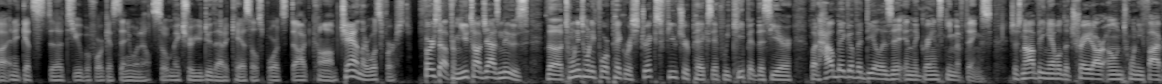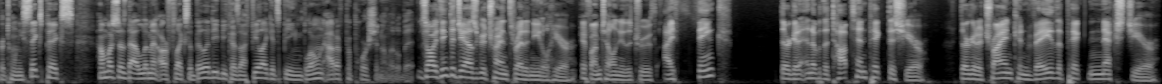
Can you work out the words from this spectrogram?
uh, and it gets uh, to you before it gets to anyone else. So make sure you do that at KSLSports.com. Chandler, what's first? First up from Utah Jazz News, the 2024 pick restricts future picks if we keep it this year, but how big of a deal is it in the grand scheme of things? Just not being able to trade our own 25 or 26 picks, how much does that limit our flexibility? Because I feel like it's being blown out of proportion a little bit. So I think the Jazz are going to try and thread a needle here, if I'm telling you the truth. I think they're going to end up with a top 10 pick this year. They're going to try and convey the pick next year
